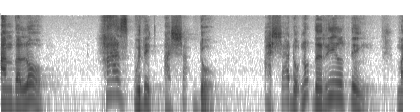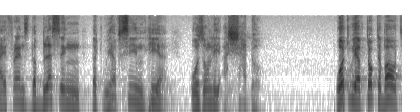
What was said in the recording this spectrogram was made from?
And the law has with it a shadow. A shadow, not the real thing. My friends, the blessing that we have seen here was only a shadow. What we have talked about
